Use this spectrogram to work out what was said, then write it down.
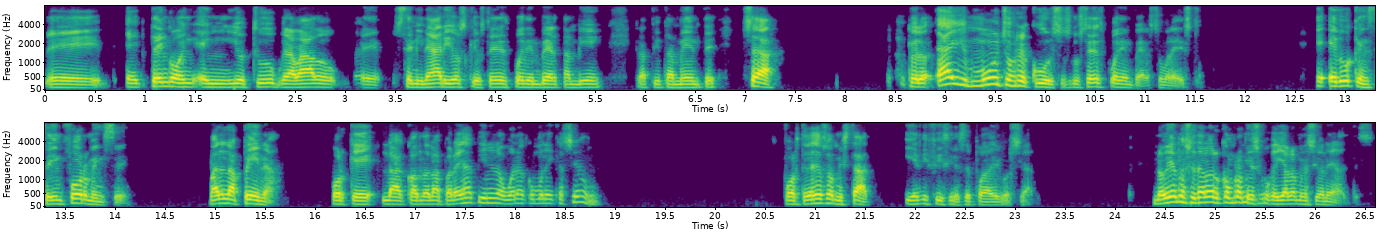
Eh, eh, tengo en, en, YouTube grabado eh, seminarios que ustedes pueden ver también gratuitamente. O sea, pero hay muchos recursos que ustedes pueden ver sobre esto. E edúquense, infórmense. Vale la pena, porque la, cuando la pareja tiene una buena comunicación, fortalece su amistad y es difícil que se pueda divorciar. No voy a mencionar el compromiso porque ya lo mencioné antes.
